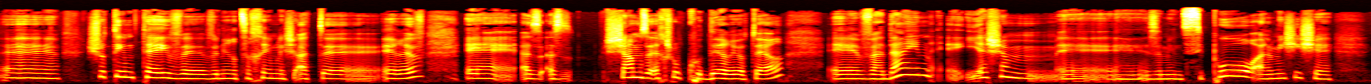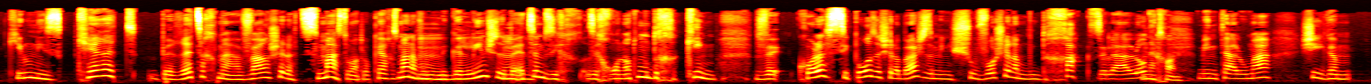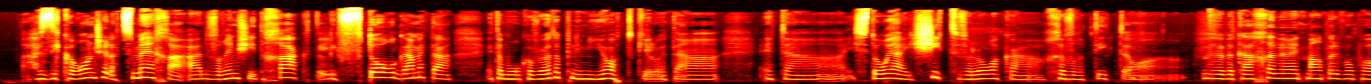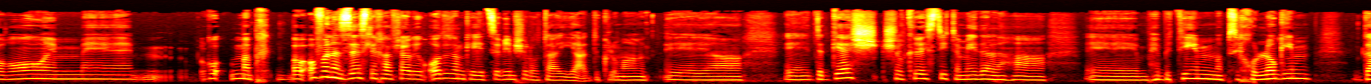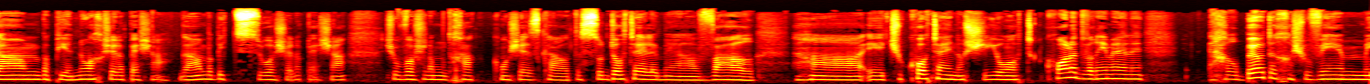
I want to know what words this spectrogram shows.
אה, שותים תה ונרצחים לשעת ערב. אה, אז, אז שם זה איכשהו קודר יותר. Uh, ועדיין יש שם uh, איזה מין סיפור על מישהי שכאילו נזכרת ברצח מהעבר של עצמה, זאת אומרת, לוקח זמן, אבל mm. מגלים שזה mm-hmm. בעצם זיכ, זיכרונות מודחקים. וכל הסיפור הזה של הבלש זה מין שובו של המודחק, זה להעלות נכון. מין תעלומה שהיא גם הזיכרון של עצמך, הדברים שהדחקת, לפתור גם את, ה, את המורכבויות הפנימיות, כאילו את, ה, את ההיסטוריה האישית ולא רק החברתית. או ה... ובכך באמת מרפל ופוארו הם... אה, באופן הזה, סליחה, אפשר לראות אותם כיצירים של אותה יד. כלומר, אה, הדגש של קריסטי תמיד על ההיבטים הפסיכולוגיים גם בפענוח של הפשע, גם בביצוע של הפשע, שובו של המודחק, כמו שהזכרת, הסודות האלה מהעבר, התשוקות האנושיות, כל הדברים האלה הרבה יותר חשובים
